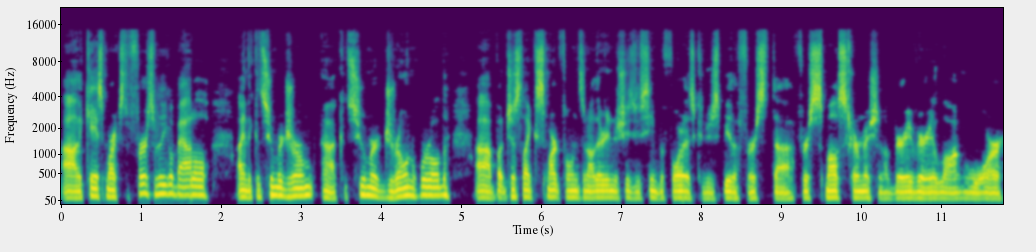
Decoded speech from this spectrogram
the case marks the first legal battle in the consumer drone uh, consumer drone world. Uh, but just like smartphones and other industries we've seen before, this could just be the first uh, first small skirmish in a very very long war.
